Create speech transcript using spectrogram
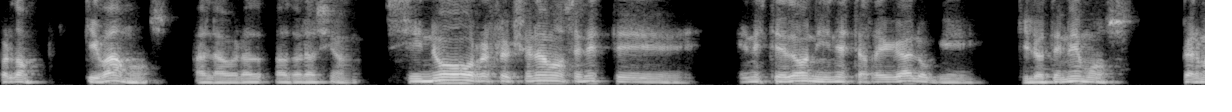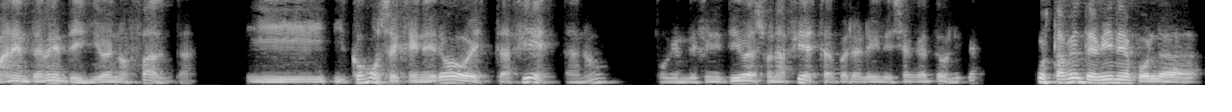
perdón, que vamos a la adoración. Si no reflexionamos en este, en este don y en este regalo que, que lo tenemos permanentemente y que hoy nos falta. Y, y, cómo se generó esta fiesta, ¿no? Porque en definitiva es una fiesta para la Iglesia Católica. Justamente viene por, la,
